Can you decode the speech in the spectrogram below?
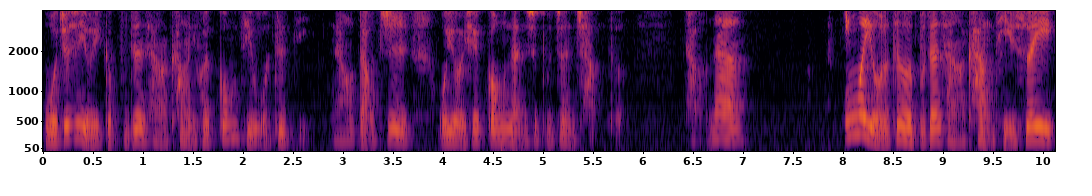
我就是有一个不正常的抗体会攻击我自己，然后导致我有一些功能是不正常的。好，那。因为有了这个不正常的抗体，所以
